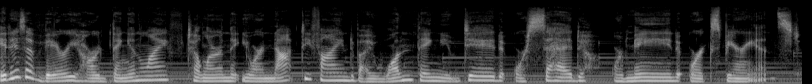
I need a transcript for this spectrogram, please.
It is a very hard thing in life to learn that you are not defined by one thing you did or said or made or experienced.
